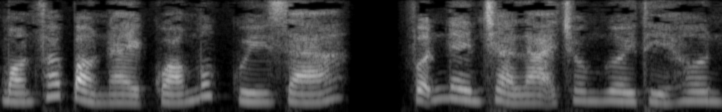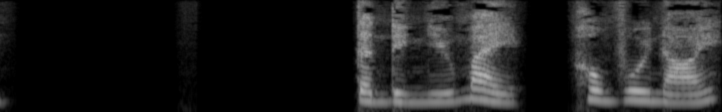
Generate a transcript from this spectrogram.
Món pháp bảo này quá mức quý giá, vẫn nên trả lại cho ngươi thì hơn. Tần Đình nhíu mày, không vui nói.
